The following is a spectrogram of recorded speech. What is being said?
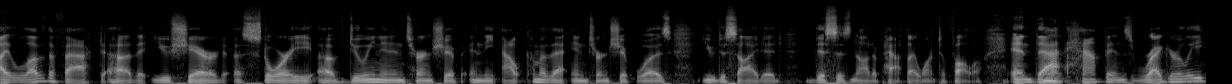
I love the fact uh, that you shared a story of doing an internship and the outcome of that internship was you decided this is not a path I want to follow. And that happens regularly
